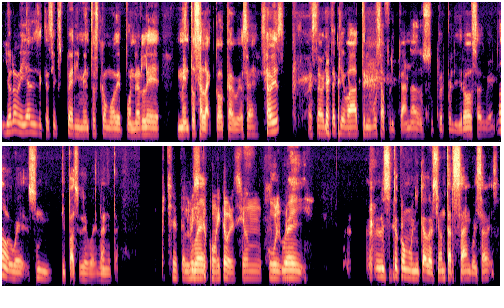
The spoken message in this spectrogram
yo lo veía desde que hacía experimentos como de ponerle mentos a la coca, güey. O sea, ¿sabes? Hasta ahorita que va a tribus africanas súper peligrosas, güey. No, güey, es un tipazo ese güey, la neta. Picheta, Luisito Güey. Comunica versión cool, güey. Güey, Luisito comunica versión Tarzán, güey, ¿sabes?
